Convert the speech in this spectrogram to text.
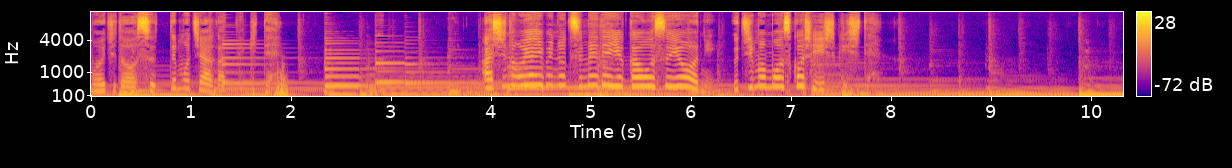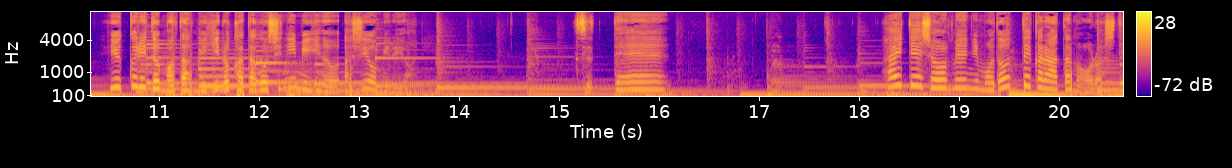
もう一度吸って持ち上がってきて足の親指の爪で床を押すように内ももを少し意識してゆっくりとまた右の肩越しに右の足を見るように吸って吐いて正面に戻ってから頭を下ろして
